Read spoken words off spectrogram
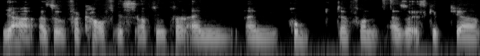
ja, also Verkauf ist auf jeden Fall ein, ein Punkt davon. Also es gibt ja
